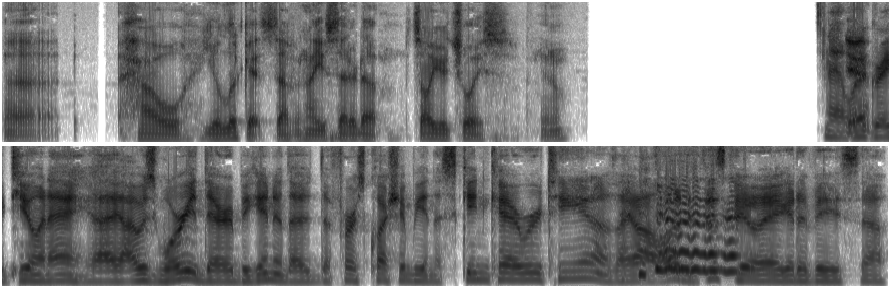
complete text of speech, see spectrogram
uh, how you look at stuff and how you set it up. It's all your choice, you know? Yeah, what Yeah. a great Q and A. I, I was worried there at the beginning. The the first question being the skincare routine. I was like, oh, what is this Q and A going to be? So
